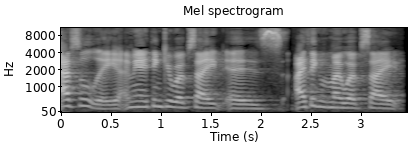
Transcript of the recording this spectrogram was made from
Absolutely. I mean, I think your website is, I think of my website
